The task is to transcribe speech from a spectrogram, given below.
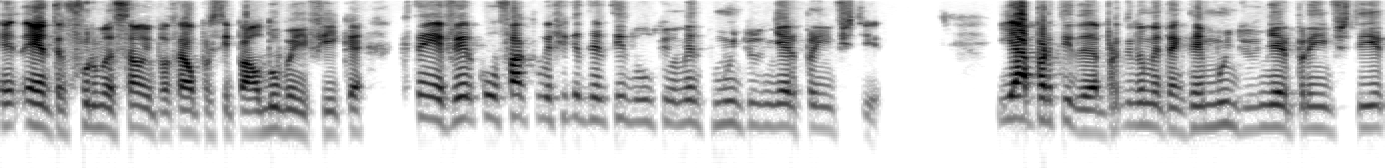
entre formação e papel principal do Benfica, que tem a ver com o facto do Benfica ter tido ultimamente muito dinheiro para investir. E à partida, a partir do momento em que tem muito dinheiro para investir,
